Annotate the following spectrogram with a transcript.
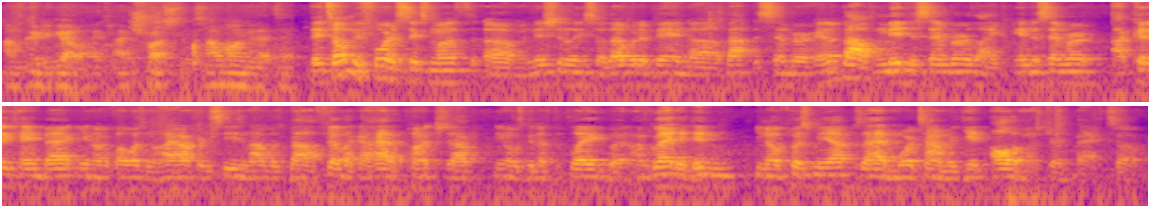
I'm good to go. I, I trust this. How long did that take? They told me four to six months um, initially, so that would have been uh, about December. And about mid-December, like in December, I could have came back. You know, if I wasn't IR for the season, I was about. I felt like I had a punch. I, you know, was good enough to play. But I'm glad they didn't, you know, push me out because I had more time to get all of my strength back. So,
